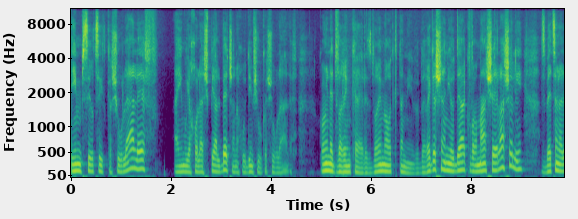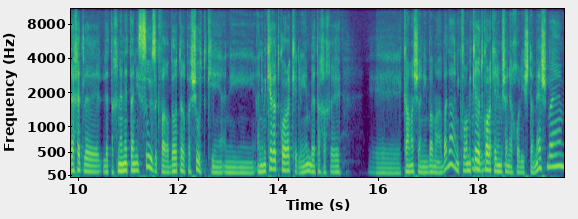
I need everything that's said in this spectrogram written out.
אם סירציקס קשור לאלף, האם הוא יכול להשפיע על ב' שאנחנו יודעים שהוא קשור לאלף. כל מיני דברים כאלה, זה דברים מאוד קטנים. וברגע שאני יודע כבר מה השאלה שלי, אז בעצם ללכת לתכנן את הניסוי זה כבר הרבה יותר פשוט, כי אני, אני מכיר את כל הכלים, בטח אחרי אה, כמה שנים במעבדה, אני כבר מכיר mm-hmm. את כל הכלים שאני יכול להשתמש בהם,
